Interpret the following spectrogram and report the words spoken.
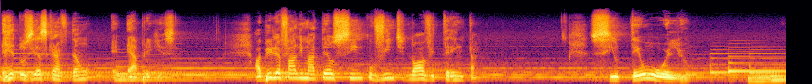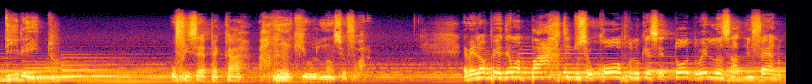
reduzir a escravidão: é, é a preguiça. A Bíblia fala em Mateus 5, 29 e 30. Se o teu olho direito o fizer pecar, arranque-o, lance-o fora. É melhor perder uma parte do seu corpo do que ser todo ele lançado no inferno.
